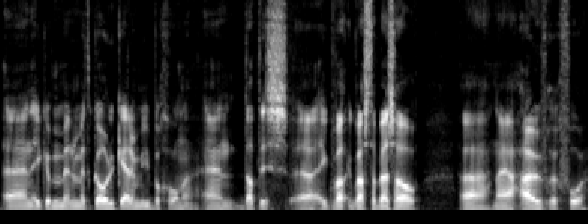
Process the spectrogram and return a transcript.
En ik heb met, Code Academy begonnen. En dat is, uh, ik, wa ik, was daar best wel uh, nou ja, huiverig voor.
